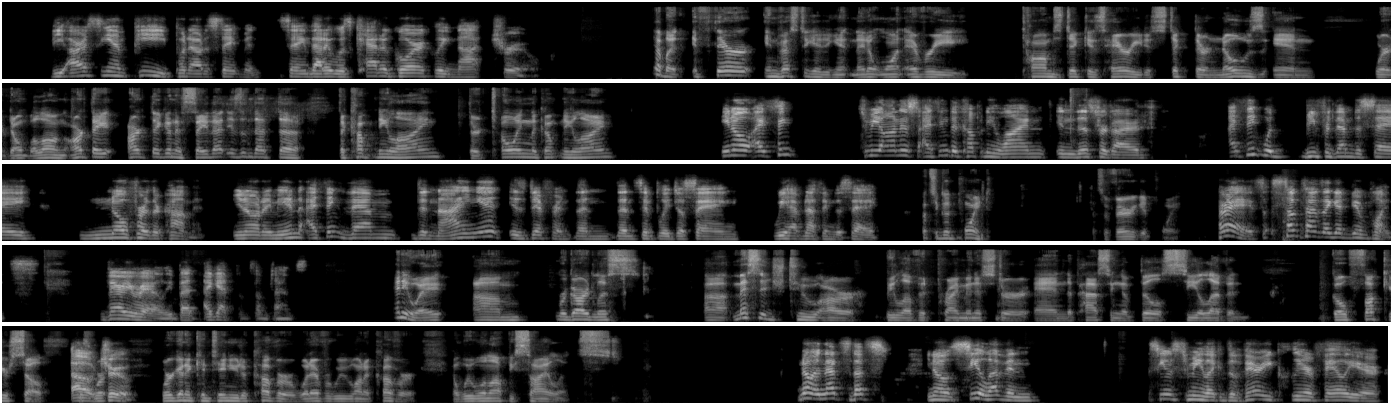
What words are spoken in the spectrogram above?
The RCMP put out a statement saying that it was categorically not true. Yeah, but if they're investigating it and they don't want every Tom's Dick is Harry to stick their nose in where it don't belong, aren't they? Aren't they going to say that? Isn't that the the company line? They're towing the company line. You know, I think, to be honest, I think the company line in this regard, I think would be for them to say no further comment. You know what I mean? I think them denying it is different than than simply just saying we have nothing to say. That's a good point. That's a very good point. Hooray! S sometimes I get good points. Very rarely, but I get them sometimes. Anyway, um, regardless, uh, message to our beloved prime minister and the passing of Bill C eleven. Go fuck yourself. Oh, true. We're going to continue to cover whatever we want to cover and we will not be silenced No, and that's that's you know, C11 seems to me like it's a very clear failure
